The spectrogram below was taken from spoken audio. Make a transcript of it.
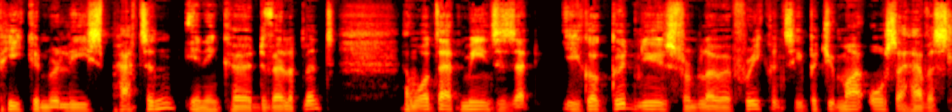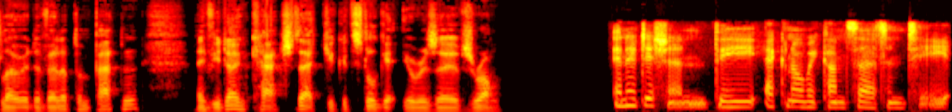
peak and release pattern in incurred development. And what that means is that you've got good news from lower frequency, but you might also have a slower development pattern. And if you don't catch that, you could still get your reserves wrong. In addition, the economic uncertainty,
